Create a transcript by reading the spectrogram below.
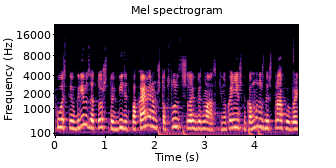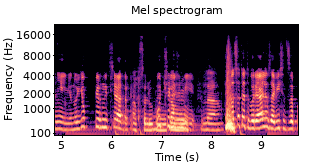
хвост и в гриб за то, что видят по камерам, что обслуживается человек без маски. Ну, конечно, кому нужны штрафы и увольнения? Ну, ёперный театр. Абсолютно Будьте никому. людьми. Да. У нас от этого реально зависит ЗП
